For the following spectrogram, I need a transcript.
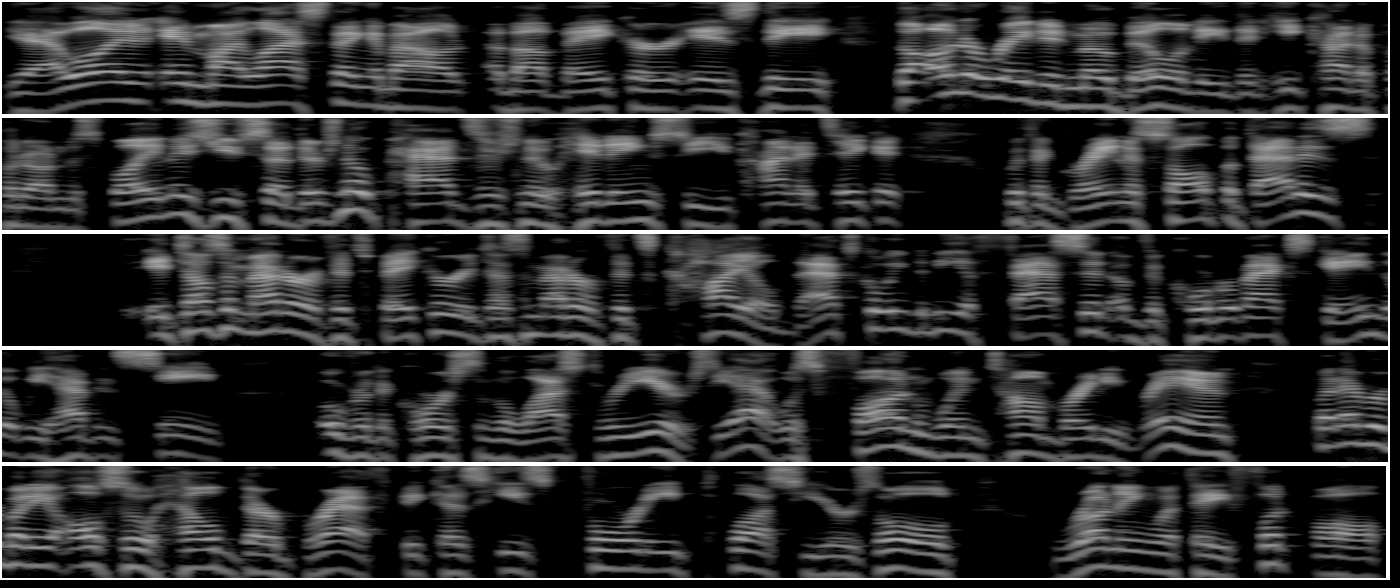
Yeah, well, and, and, my last thing about about Baker is the the underrated mobility that he kind of put on display. And as you said, there's no pads, there's no hitting, so you kind of take it with a grain of salt. But that is, it doesn't matter if it's Baker, it doesn't matter if it's Kyle. That's going to be a facet of the quarterback's game that we haven't seen over the course of the last three years. Yeah, it was fun when Tom Brady ran, but everybody also held their breath because he's 40 plus years old running with a football.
